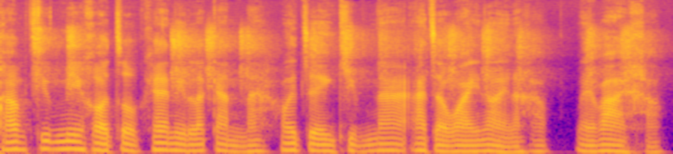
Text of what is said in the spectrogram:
ครับ คลิปนี้ขอจบแค่นี้แล้วกันนะ ไว้เจอกันคลิปหน้าอาจจะไวหน่อยนะครับ บ๊ายบายครับ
